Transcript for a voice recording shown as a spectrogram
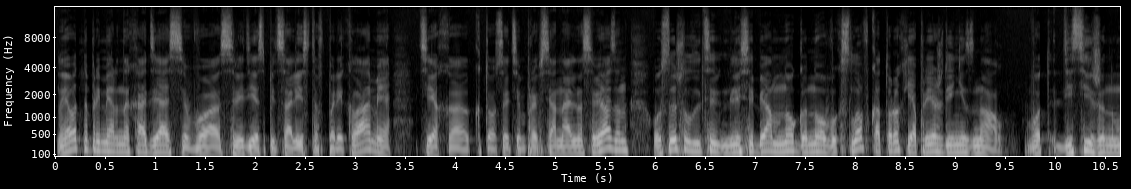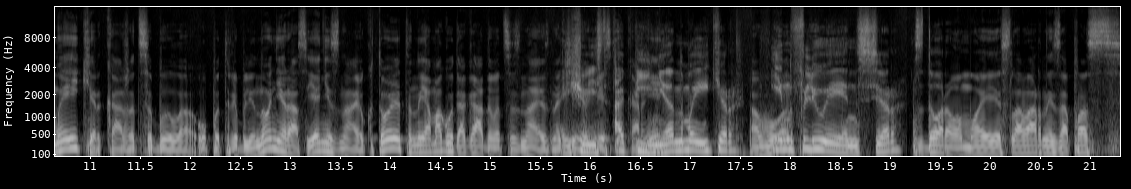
Но я вот, например, находясь в среде специалистов по рекламе, тех, э, кто с этим профессионально связан, услышал для себя много новых слов, которых я прежде не знал. Вот decision maker, кажется, было употреблено не раз. Я не знаю, кто это, но я могу догадываться, зная значение. Еще есть opinion maker, вот. influencer. Здорово, мой словарный запас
